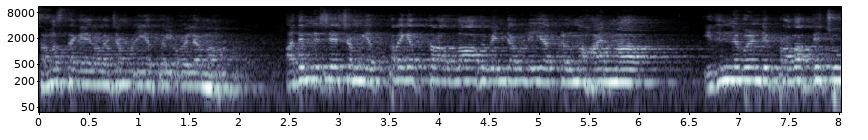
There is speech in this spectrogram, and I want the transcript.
സമസ്ത കേരള ജംഇയ്യത്തുൽ ഉലമ. അതിനുശേഷം എത്രയെത്ര അള്ളാഹുവിന്റെ ഔലിയാക്കൾ മഹാന്മാർ ഇതിനു വേണ്ടി പ്രവർത്തിച്ചു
